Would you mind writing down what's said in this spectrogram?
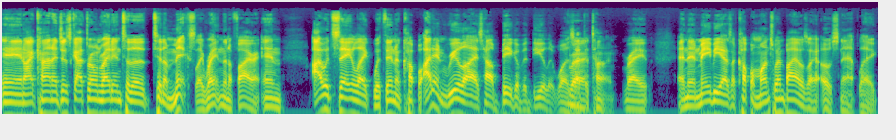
And I kind of just got thrown right into the to the mix, like right into the fire. And I would say like within a couple, I didn't realize how big of a deal it was Right. at the time, right? And then maybe as a couple months went by, I was like, oh snap, like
